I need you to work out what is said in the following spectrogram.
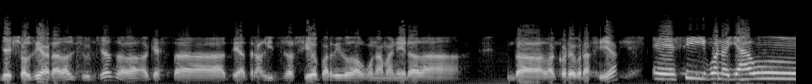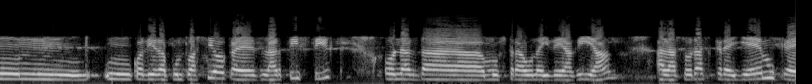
I això els hi agrada als jutges, eh, aquesta teatralització, per dir-ho d'alguna manera, de, de la coreografia? Eh, sí, bueno, hi ha un, un codi de puntuació que és l'artístic, on has de mostrar una idea guia. Aleshores creiem que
